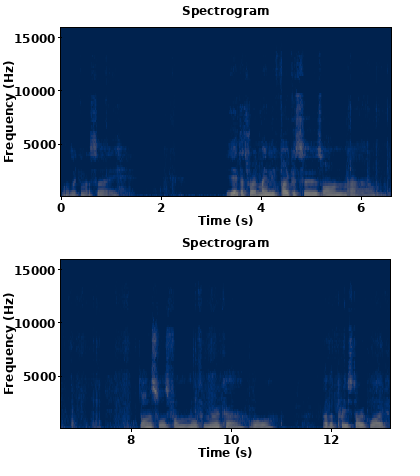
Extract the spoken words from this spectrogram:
what was i gonna say? Yeah that's right. Mainly focuses on um dinosaurs from north america or other prehistoric life.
